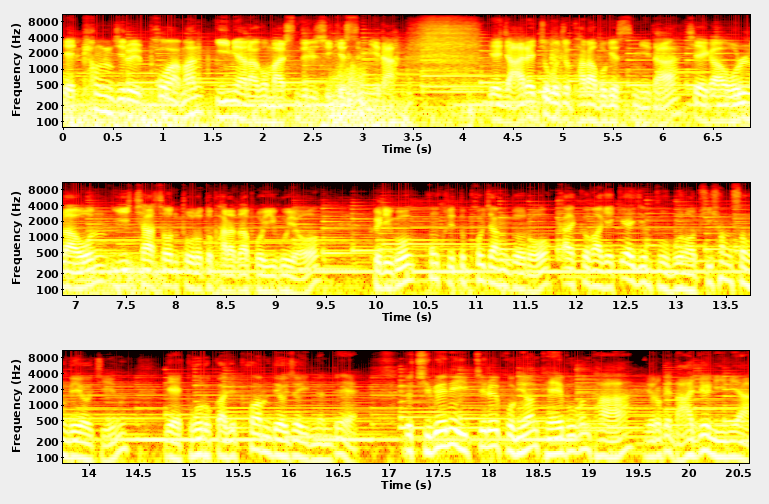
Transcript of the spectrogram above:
예, 평지를 포함한 임야라고 말씀드릴 수 있겠습니다. 예, 이제 아래쪽을 좀 바라보겠습니다. 제가 올라온 2차선 도로도 바라다 보이고요. 그리고 콘크리트 포장도로 깔끔하게 깨진 부분 없이 형성되어진 예, 도로까지 포함되어져 있는데 그 주변의 입지를 보면 대부분 다 이렇게 낮은 임야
